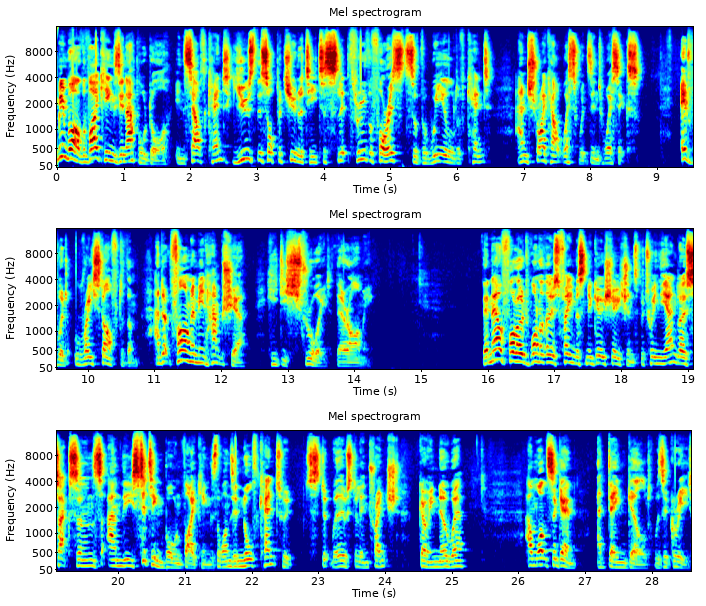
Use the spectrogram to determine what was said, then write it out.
Meanwhile, the Vikings in Appledore, in South Kent, used this opportunity to slip through the forests of the Weald of Kent and strike out westwards into Wessex. Edward raced after them, and at Farnham in Hampshire, he destroyed their army. There now followed one of those famous negotiations between the Anglo-Saxons and the Sittingbourne Vikings, the ones in North Kent who where they were still entrenched, going nowhere. And once again, a Danegeld was agreed.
